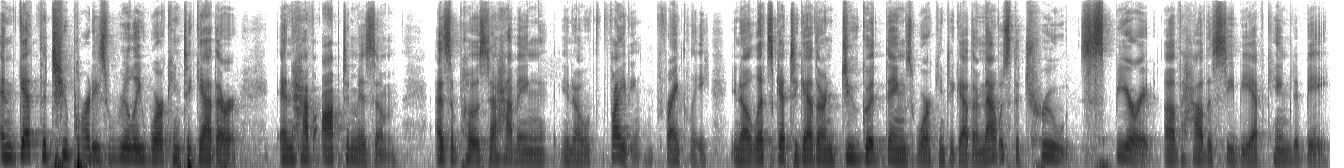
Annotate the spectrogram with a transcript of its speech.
and get the two parties really working together and have optimism as opposed to having, you know, fighting, frankly. You know, let's get together and do good things working together. And that was the true spirit of how the CBF came to be.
